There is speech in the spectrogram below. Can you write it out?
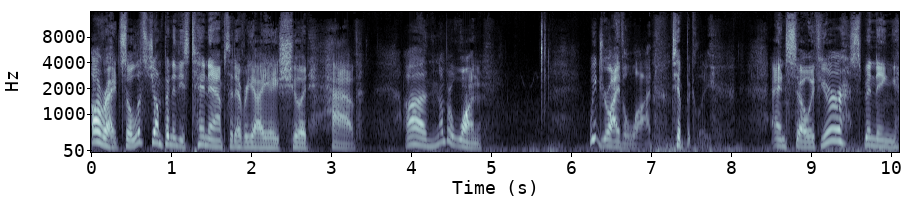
All right, so let's jump into these 10 apps that every IA should have. Uh, number one, we drive a lot typically. And so if you're spending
